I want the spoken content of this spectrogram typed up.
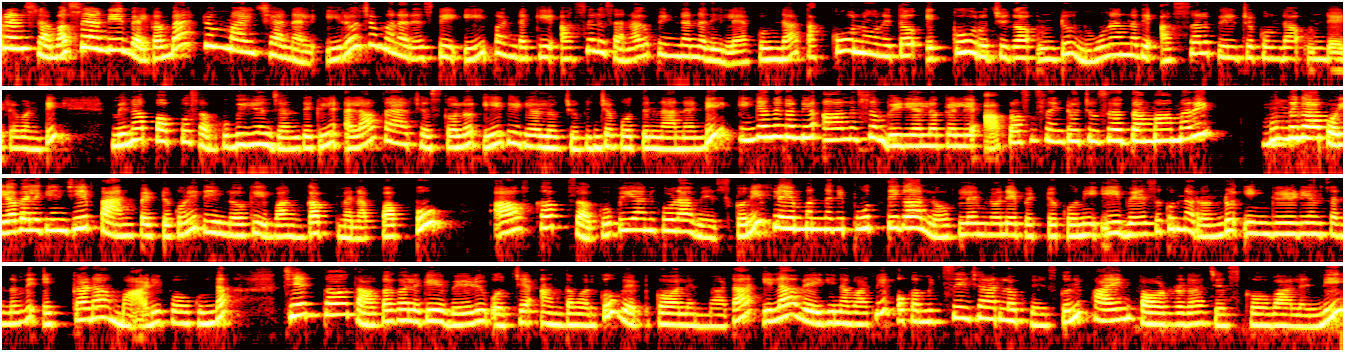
Friends నమస్తే అండి. Welcome back to my channel ఈరోజు మన రెసిపీ ఈ పండక్కి అస్సలు శనగపిండి అన్నది లేకుండా తక్కువ నూనెతో ఎక్కువ రుచిగా ఉంటూ నూనె అన్నది అస్సలు పీల్చకుండా ఉండేటువంటి మినపప్పు సగ్గుబియ్యం జంతికల్ని ఎలా తయారు చేసుకోవాలో ఈ వీడియోలో చూపించబోతున్నానండి. ఇంకెందుకండి ఆలస్యం. వీడియోలోకి వెళ్ళి ఆ ప్రాసెస్ ఏంటో చూసేద్దామా మరి? ముందుగా పొయ్య వెలిగించి పాన్ పెట్టుకొని దీనిలోకి వన్ కప్ మినప్పప్పు హాఫ్ కప్ సగ్గు బియ్యాన్ని కూడా వేసుకొని ఫ్లేమ్ అన్నది పూర్తిగా లో ఫ్లేమ్లోనే పెట్టుకొని ఈ వేసుకున్న రెండు ఇంగ్రీడియంట్స్ అన్నది ఎక్కడా మాడిపోకుండా చేత్తో తాకగలిగే వేడి వచ్చే అంతవరకు వేపుకోవాలన్నమాట. ఇలా వేగిన వాటిని ఒక మిక్సీ జార్లోకి వేసుకొని ఫైన్ పౌడర్గా చేసుకోవాలండి.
